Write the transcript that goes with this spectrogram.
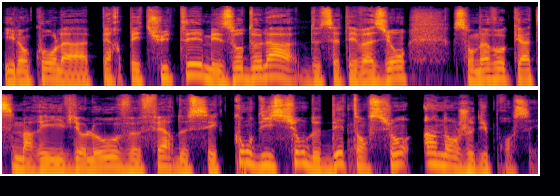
Il encourt la perpétuité, mais au-delà de cette évasion, son avocate Marie Violo veut faire de ses conditions de détention un enjeu du procès.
